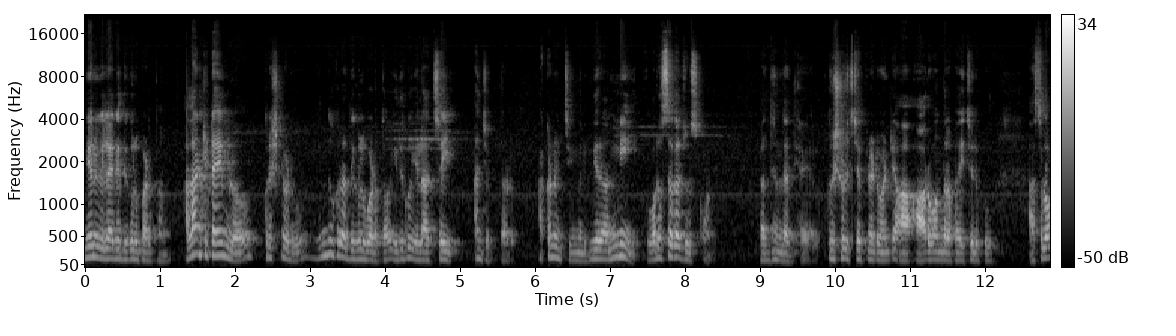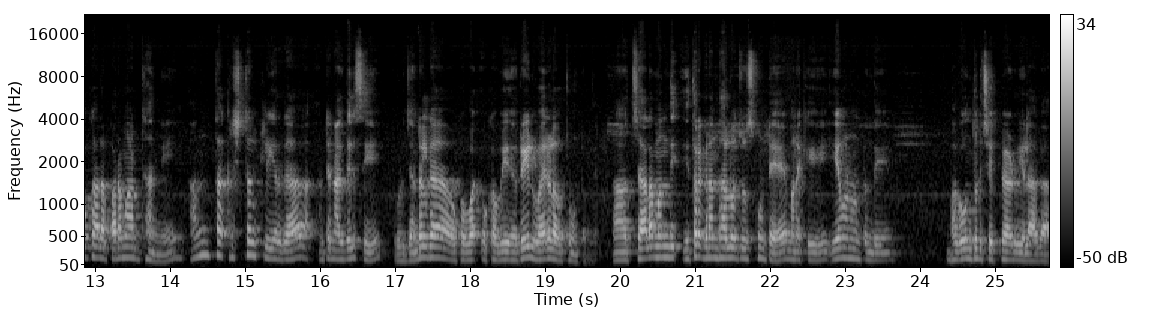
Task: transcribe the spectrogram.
నేను ఇలాగే దిగులు పడతాను. అలాంటి టైంలో కృష్ణుడు ఎందుకురా దిగులు పడతావు? ఇదిగో ఇలా చెయ్యి అని చెప్తాడు. అక్కడ నుంచి మరి మీరు అన్నీ వరుసగా చూసుకోండి. పద్దెనిమిది అధ్యాయాలు. కృష్ణుడు చెప్పినటువంటి ఆ ఆరు వందల పైచులకు ఆ శ్లోకాల పరమార్థాన్ని అంత క్రిస్టల్ క్లియర్గా అంటే నాకు తెలిసి ఇప్పుడు జనరల్గా ఒక ఒక రీల్ వైరల్ అవుతూ ఉంటుంది. చాలామంది ఇతర గ్రంథాల్లో చూసుకుంటే మనకి ఏమని ఉంటుంది? భగవంతుడు చెప్పాడు ఇలాగా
